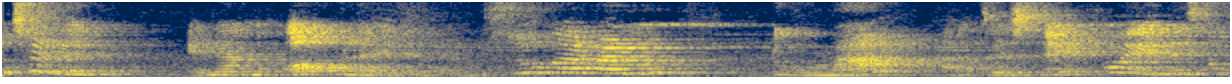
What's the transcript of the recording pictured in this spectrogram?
ટુ છે ને? આમ અપ લઈ લેવાનું. શું કરવાનું? ટુમાં આ જે સ્ટેપ હોય એને શું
